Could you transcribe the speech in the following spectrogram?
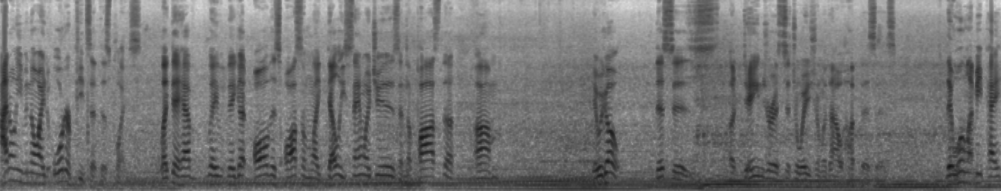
I don't even know I'd order pizza at this place. Like they have, they, they got all this awesome like deli sandwiches and the pasta. Um, here we go. This is a dangerous situation with how hot this is. They won't let me pay.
